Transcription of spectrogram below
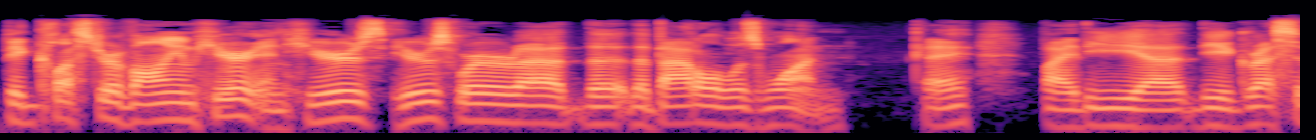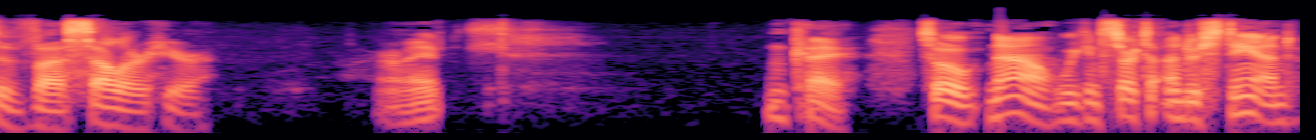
big cluster of volume here, and here's here's where uh, the the battle was won. Okay, by the uh, the aggressive uh, seller here. All right. Okay, so now we can start to understand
